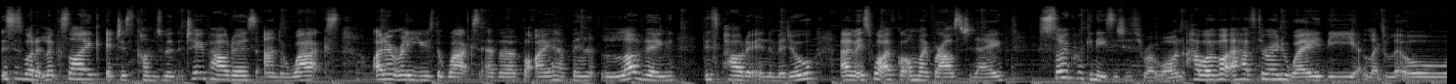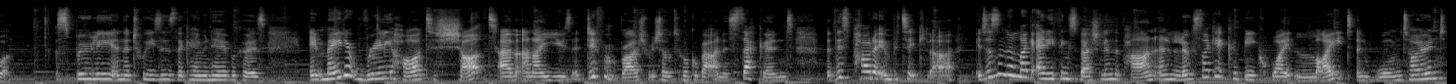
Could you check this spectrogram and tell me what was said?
this is what it looks like. It just comes with two powders and a wax. I don't really use the wax ever, but I have been loving this powder in the middle. Um, it's what I've got on my brows today. So quick and easy to throw on. However, I have thrown away the like little spoolie and the tweezers that came in here because it made it really hard to shut um, and I use a different brush which I'll talk about in a second. But this powder in particular it doesn't look like anything special in the pan and it looks like it could be quite light and warm toned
